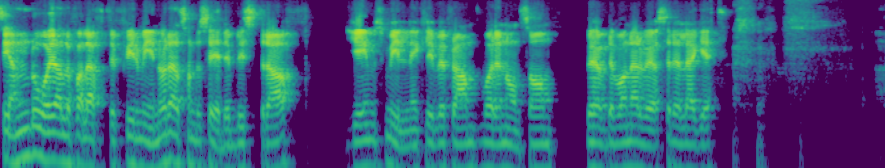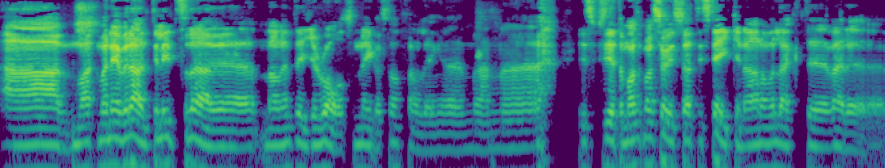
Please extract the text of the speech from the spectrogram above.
Sen då i alla fall efter Firmino där som du säger, det blir straff. James Milner kliver fram. Var det någon som behövde vara nervös i det läget? Uh, man, man, är väl alltid lite sådär eh, uh, när det inte är Gerard som lägger straffarna längre. Men uh, det är speciellt man, man såg ju statistiken när han har lagt, uh, vad är det,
